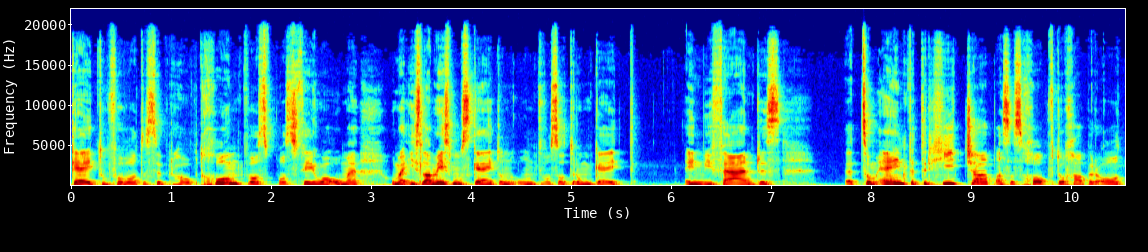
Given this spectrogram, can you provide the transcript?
geht und von wo das überhaupt kommt, wo es, viel um, einen- um einen Islamismus geht und, und wo es so darum geht, inwiefern das äh, zum einen der Hijab, also das Kopftuch, aber auch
